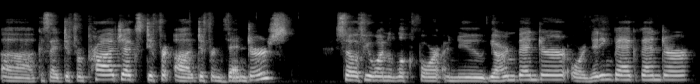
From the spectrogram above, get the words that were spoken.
because uh, I had different projects, different uh, different vendors. So if you want to look for a new yarn vendor or knitting bag vendor,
